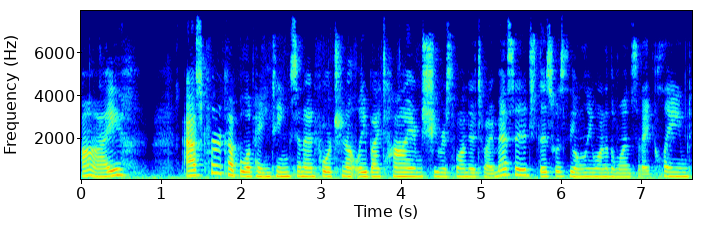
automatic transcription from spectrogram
I asked for a couple of paintings, and unfortunately, by time she responded to my message, this was the only one of the ones that I claimed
